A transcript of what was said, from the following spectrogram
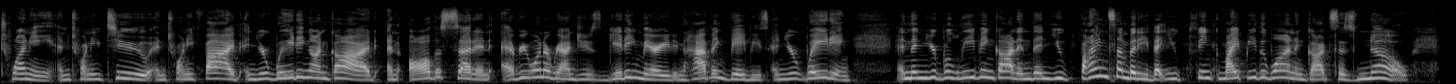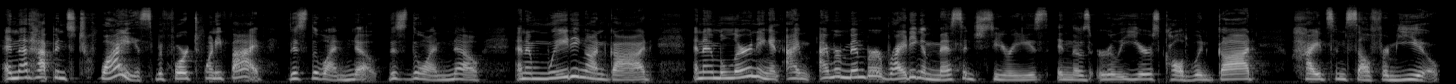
20 and 22 and 25 and you're waiting on God, and all of a sudden everyone around you is getting married and having babies, and you're waiting, and then you're believing God, and then you find somebody that you think might be the one, and God says no. And that happens twice before 25. This is the one, no. This is the one, no. And I'm waiting on God and I'm learning. And I, I remember writing a message series in those early years called When God hides himself from you.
